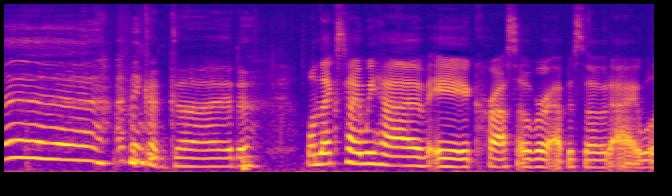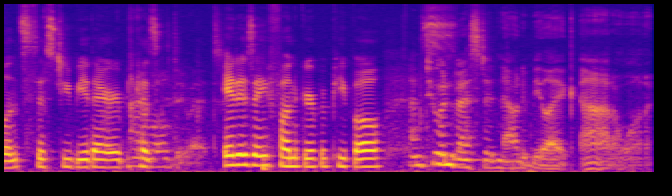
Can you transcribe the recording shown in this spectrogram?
eh, I think I'm good. Well, next time we have a crossover episode, I will insist you be there because I will do it. It is a fun group of people. I'm too invested now to be like, I don't want to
